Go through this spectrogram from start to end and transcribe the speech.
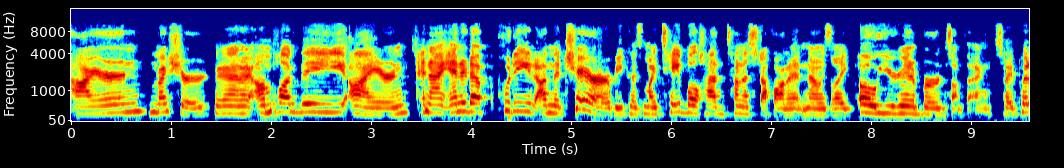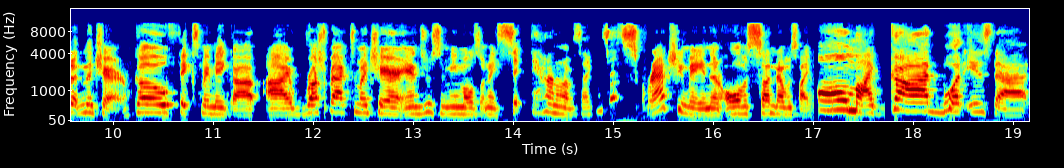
iron my shirt and I unplugged the iron and I ended up putting it on the chair because my table had a ton of stuff on it and I was like, oh, you're going to burn something. So I put it in the chair, go fix my makeup. I rush back to my chair, answer some emails and I sit down and I was like, what's that scratching me? And then all of a sudden I was like, oh my God, what is that?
